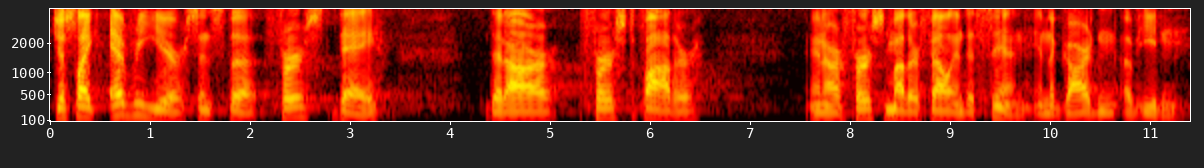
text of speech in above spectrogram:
just like every year since the first day that our first father and our first mother fell into sin in the Garden of Eden.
